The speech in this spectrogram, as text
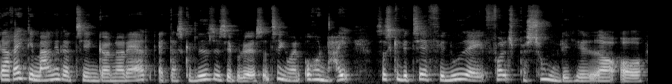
Der er rigtig mange, der tænker, når det er, at der skal ledelsesevalueres, så tænker man, åh oh, nej, så skal vi til at finde ud af folks personligheder, og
